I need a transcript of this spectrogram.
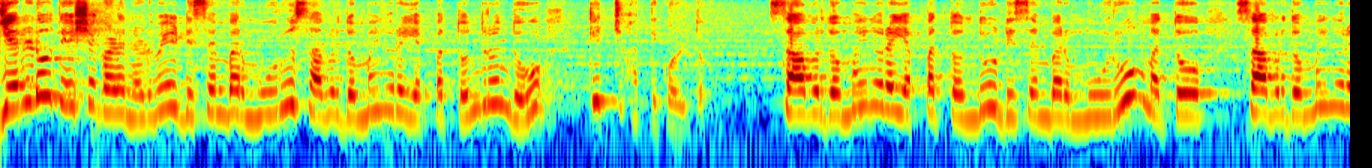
ಎರಡೂ ದೇಶಗಳ ನಡುವೆ ಡಿಸೆಂಬರ್ ಮೂರು, ಸಾವಿರದ ಒಂಬೈನೂರ ಎಪ್ಪತ್ತೊಂದರಂದು ಕಿಚ್ಚು ಹತ್ತಿಕೊಳ್ತು. ಸಾವಿರದ ಒಂಬೈನೂರ ಎಪ್ಪತ್ತೊಂದು ಡಿಸೆಂಬರ್ ಮೂರು ಮತ್ತು ಸಾವಿರದ ಒಂಬೈನೂರ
